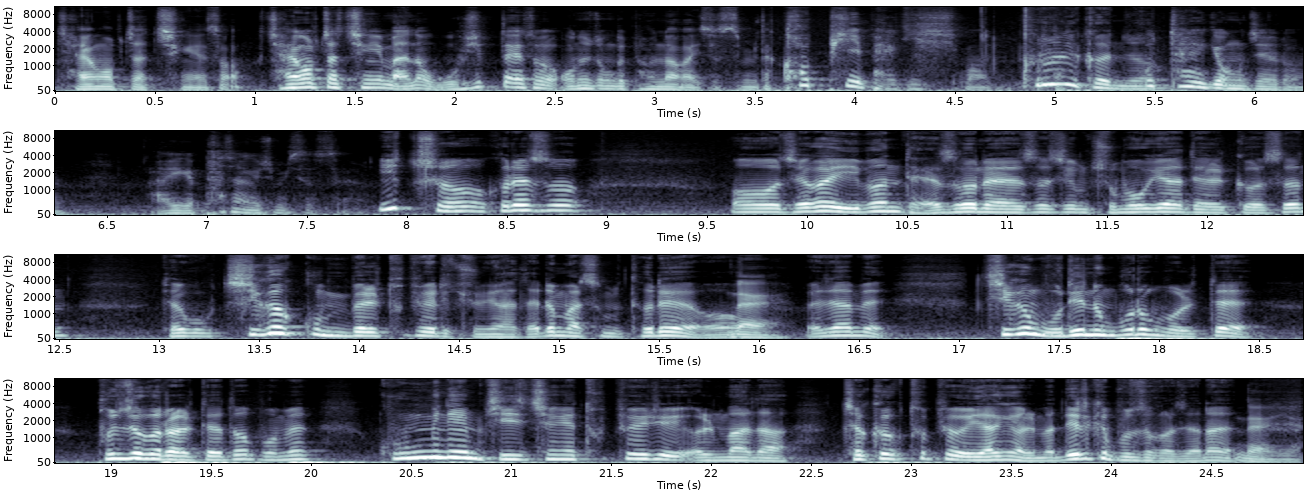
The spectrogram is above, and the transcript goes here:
자영업자층에서 자영업자층이 많은 50대에서 어느 정도 변화가 있었습니다. 커피 120원, 그러니까요. 호텔 경제론. 아 이게 파장이 좀 있었어요. 있죠. 그래서 어 제가 이번 대선에서 지금 주목해야 될 것은 결국 직업군별 투표율이 중요하다 이런 말씀을 드려요. 네. 왜냐하면 지금 우리는 물어볼 때 분석을 할 때도 보면 국민의힘 지지층의 투표율이 얼마나 적극 투표 의향이 얼마나 이렇게 분석하잖아요. 네, 예.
